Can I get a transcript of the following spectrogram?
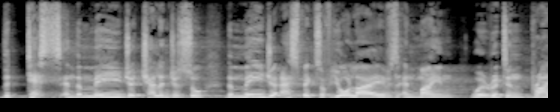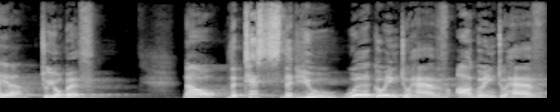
the tests and the major challenges. So the major aspects of your lives and mine were written prior to your birth. Now, the tests that you were going to have, are going to have,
